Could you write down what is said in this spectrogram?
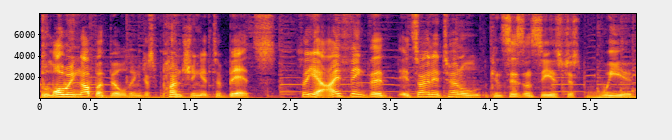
blowing up a building, just punching it to bits. So yeah, I think that its own internal consistency is just weird.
